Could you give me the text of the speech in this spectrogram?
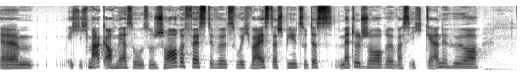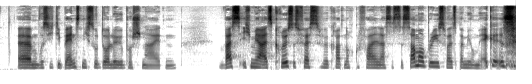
ähm, ich, ich mag auch mehr so, so Genre-Festivals, wo ich weiß, da spielt so das Metal-Genre, was ich gerne höre. ähm, wo sich die Bands nicht so dolle überschneiden. Was ich mir als größtes Festival gerade noch gefallen lasse, ist das Summer Breeze, weil es bei mir um die Ecke ist.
